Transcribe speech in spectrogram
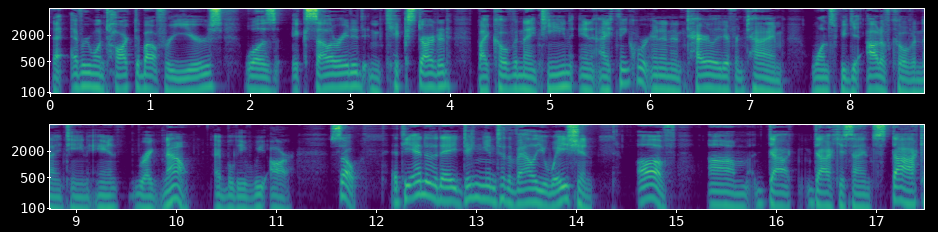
that everyone talked about for years was accelerated and kickstarted by COVID 19. And I think we're in an entirely different time once we get out of COVID 19. And right now, I believe we are. So, at the end of the day, digging into the valuation of um, Doc, DocuSign stock,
